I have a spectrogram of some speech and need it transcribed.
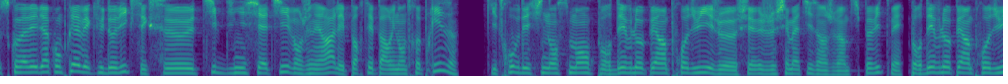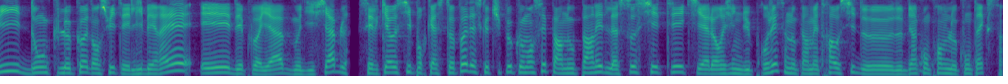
Ce qu'on avait bien compris avec Ludovic, c'est que ce type d'initiative en général est porté par une entreprise qui trouve des financements pour développer un produit, je, je schématise, hein, je vais un petit peu vite, mais pour développer un produit, donc le code ensuite est libéré et déployable, modifiable. C'est le cas aussi pour Castopod. Est-ce que tu peux commencer par nous parler de la société qui est à l'origine du projet? Ça nous permettra aussi de, bien comprendre le contexte.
